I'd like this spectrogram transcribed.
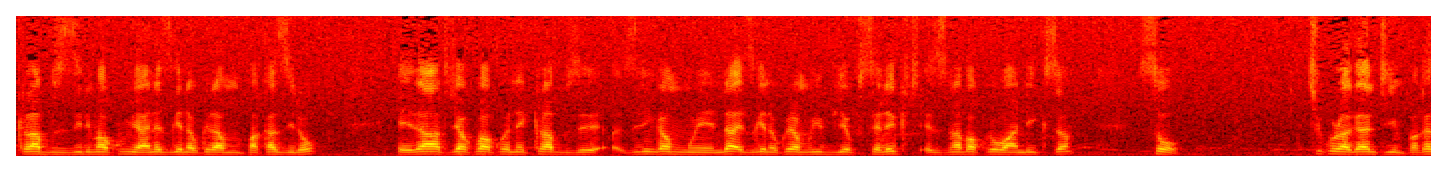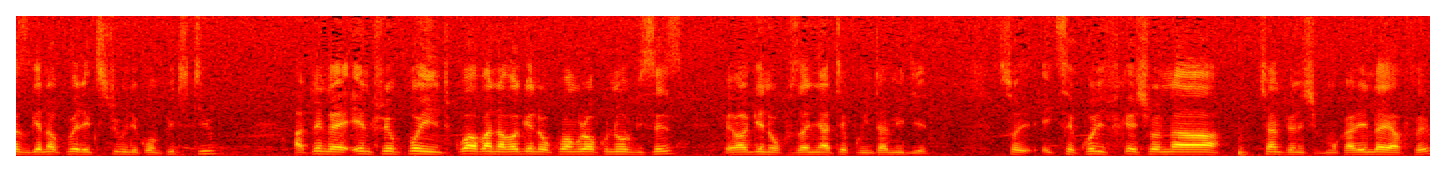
Clubs ziri makumi ane zigenda kukolera mu mpaka zino era tujja kubaako ne clubs ziringa mwenda ezigenda okukolera mu ubf select ezinaba kwewandiikisa so kikulaga nti mpaka zigenda kubeera extremely competitive ate nga entry point kuba abaana bagenda okuwangulwa ku novices bebagenda okuzanya ate ku intermediate so its a qualification uh, championship mu kalenda yaffe.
